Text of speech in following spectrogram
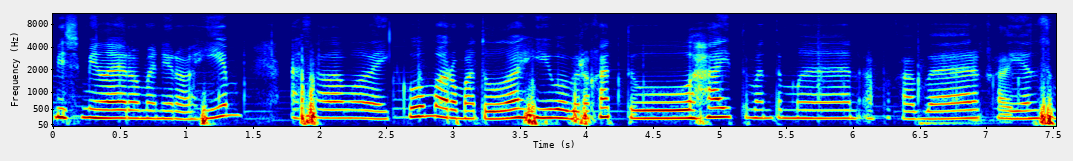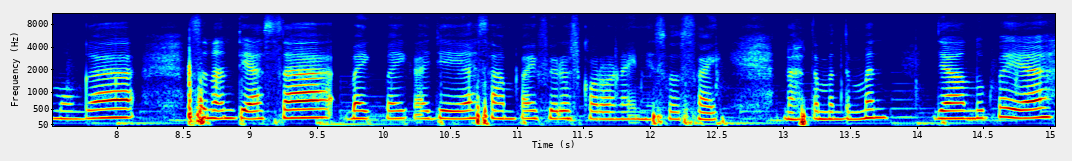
Bismillahirrahmanirrahim. Assalamualaikum warahmatullahi wabarakatuh. Hai teman-teman Apa kabar? Kalian semoga senantiasa baik-baik aja ya Sampai virus corona ini selesai. Nah teman-teman Jangan lupa ya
